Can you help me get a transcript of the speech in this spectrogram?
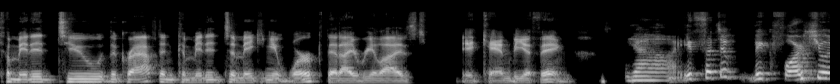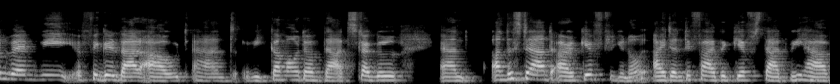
committed to the craft and committed to making it work that I realized it can be a thing. Yeah, it's such a big fortune when we figure that out and we come out of that struggle and understand our gift, you know, identify the gifts that we have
